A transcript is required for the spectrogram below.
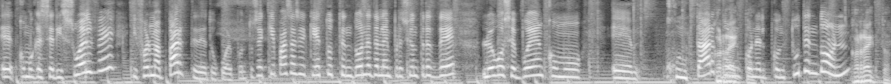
eh, como que se disuelve y forma parte de tu cuerpo. Entonces, ¿qué pasa si es que estos tendones de la impresión 3D luego se pueden como eh, juntar con, el, con tu tendón? Correcto.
